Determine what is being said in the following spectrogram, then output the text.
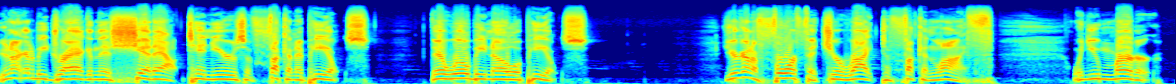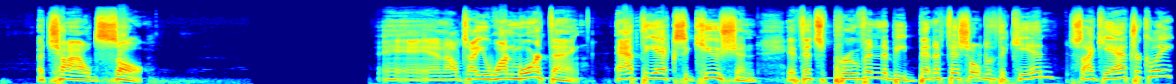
You're not going to be dragging this shit out 10 years of fucking appeals. There will be no appeals. You're going to forfeit your right to fucking life when you murder a child's soul. And I'll tell you one more thing. At the execution, if it's proven to be beneficial to the kid psychiatrically,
